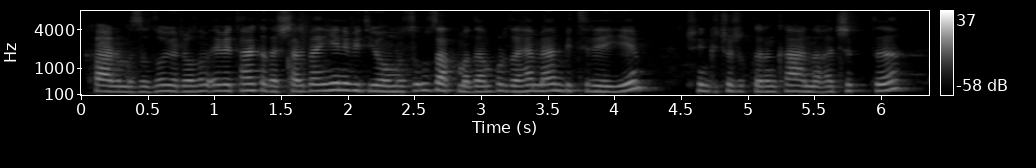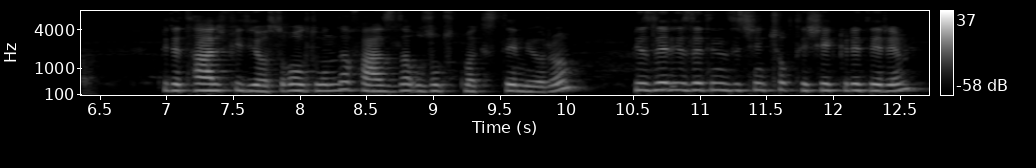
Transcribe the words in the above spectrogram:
Karnımızı doyuralım. Evet arkadaşlar ben yeni videomuzu uzatmadan burada hemen bitireyim. Çünkü çocukların karnı acıktı. Bir de tarif videosu olduğunda fazla uzun tutmak istemiyorum. Bizleri izlediğiniz için çok teşekkür ederim.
